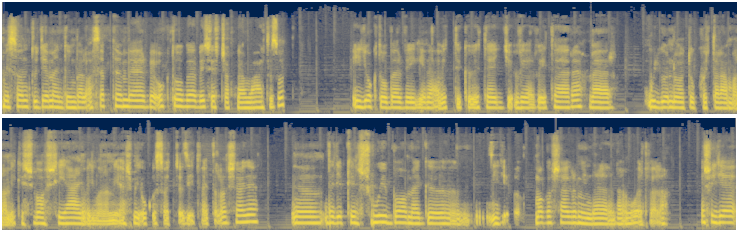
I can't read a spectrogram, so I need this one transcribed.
viszont ugye mentünk bele a szeptemberbe, októberbe, és ez csak nem változott. Így október végén elvittük őt egy vérvételre, mert úgy gondoltuk, hogy talán valami kis vashiány, vagy valami ilyesmi okozhatja az étvágytalanságát de egyébként súlyba, meg így magasságra minden rendben volt vele. És ugye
